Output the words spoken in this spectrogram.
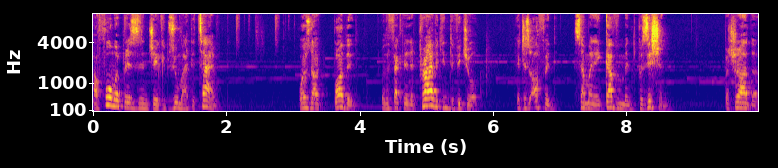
how former President Jacob Zuma at the time was not bothered with the fact that a private individual had just offered someone a government position, but rather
